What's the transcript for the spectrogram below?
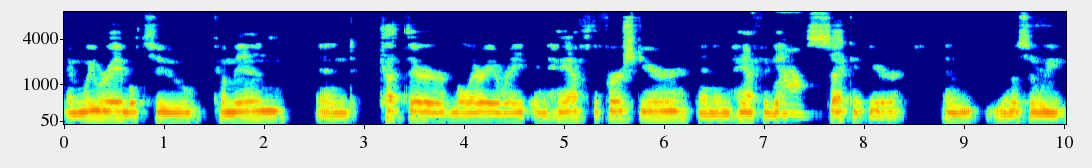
And we were able to come in and cut their malaria rate in half the first year and in half again wow. second year. And, you know, so we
